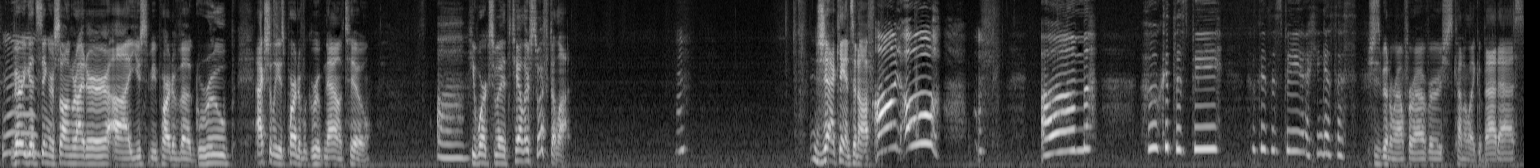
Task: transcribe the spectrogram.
Very good singer songwriter. Uh, used to be part of a group. Actually, is part of a group now too. Um. He works with Taylor Swift a lot. Hmm? Jack Antonoff. Oh. Oh. Um. Who could this be? Who could this be? I can get this. She's been around forever. She's kind of like a badass.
